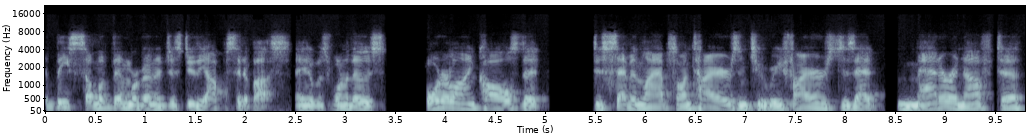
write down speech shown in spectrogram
at least some of them were going to just do the opposite of us. And it was one of those borderline calls that do seven laps on tires and two refires does that matter enough to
